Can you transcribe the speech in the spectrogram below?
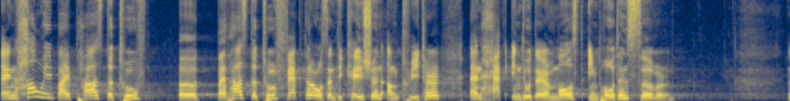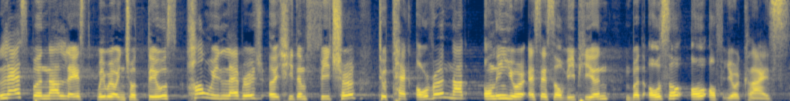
and how we bypass the two uh, bypass the two-factor authentication on Twitter and hack into their most important server. Last but not least, we will introduce how we leverage a hidden feature to take over not only your SSL VPN, but also all of your clients.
